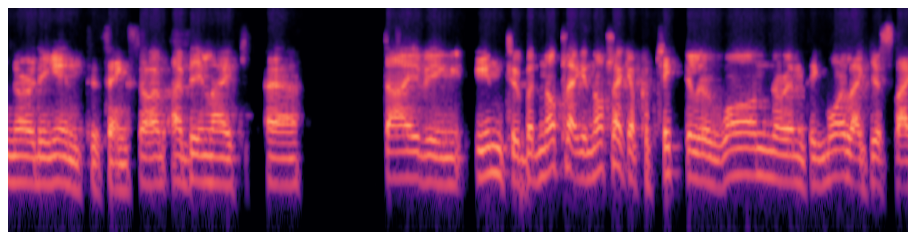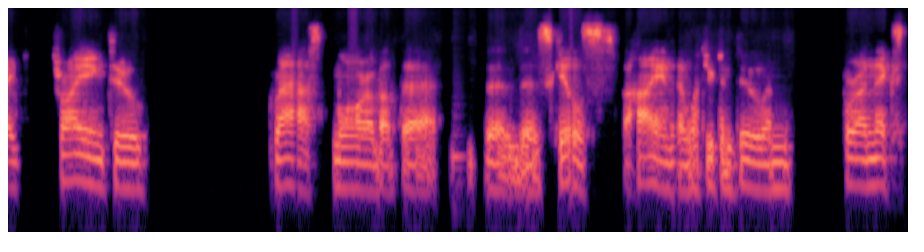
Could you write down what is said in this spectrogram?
nerding into things. So I've, I've been like uh, diving into, but not like not like a particular one or anything. More like just like trying to grasp more about the, the the skills behind and what you can do. And for our next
